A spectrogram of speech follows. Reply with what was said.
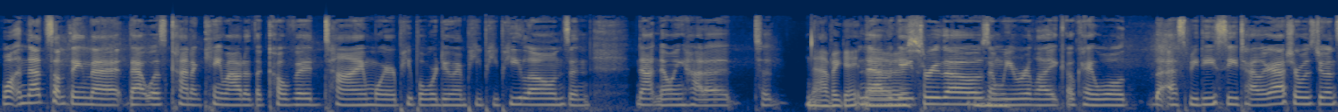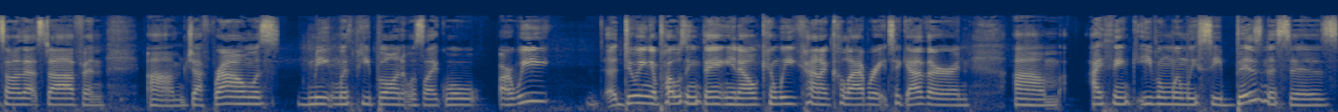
Well, and that's something that that was kind of came out of the COVID time where people were doing PPP loans and not knowing how to to Navigate, navigate those. through those. And we were like okay well the SBDC Tyler Asher was doing some of that stuff. And um, Jeff Brown was meeting with people and it was like well are we uh, doing opposing thing you know can we kind of collaborate together? And um, I think even when we see businesses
